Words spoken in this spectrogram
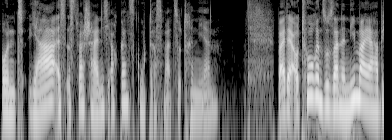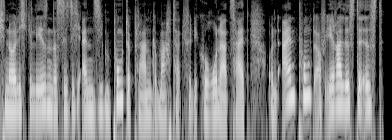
Und ja, es ist wahrscheinlich auch ganz gut, das mal zu trainieren. Bei der Autorin Susanne Niemeyer habe ich neulich gelesen, dass sie sich einen Sieben-Punkte-Plan gemacht hat für die Corona-Zeit. Und ein Punkt auf ihrer Liste ist,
